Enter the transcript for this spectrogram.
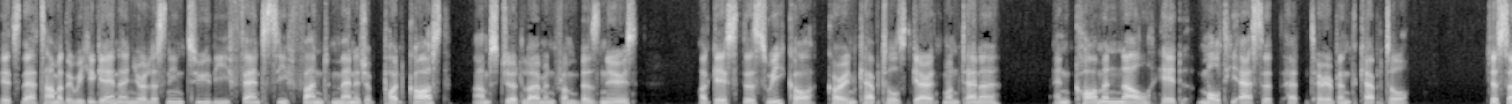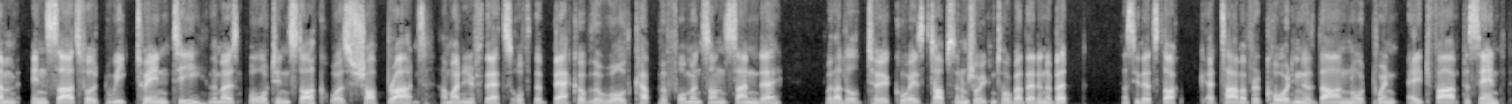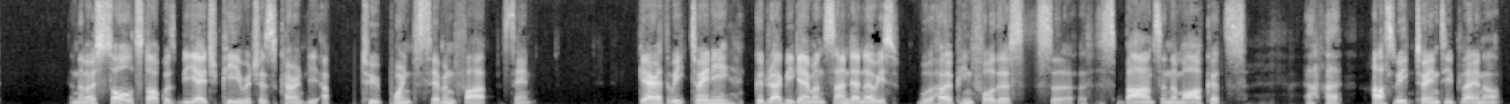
It's that time of the week again, and you're listening to the Fantasy Fund Manager podcast. I'm Stuart Lowman from BizNews. Our guests this week are Corion Capital's Garreth Montana and Carmen Nel, head multi asset at Terebinth Capital. Just some insights for week 20. The most bought in stock was ShopRite. I'm wondering if that's off the back of the World Cup performance on Sunday with our little turquoise tops, and I'm sure we can talk about that in a bit. I see that stock at time of recording is down 0.85%. And the most sold stock was BHP, which is currently up 2.75%. Garreth, week 20, good rugby game on Sunday. I know we were hoping for this, uh, this bounce in the markets. How's week 20 playing out?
